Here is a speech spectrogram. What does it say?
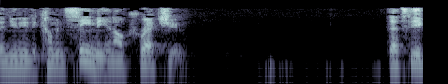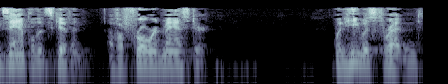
then you need to come and see me and I'll correct you. That's the example that's given of a froward master. When he was threatened,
